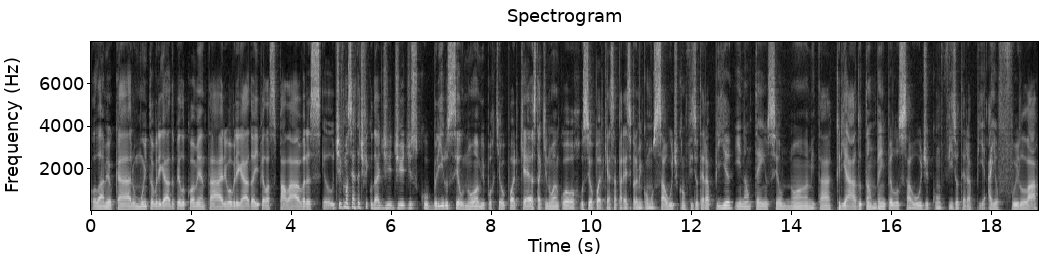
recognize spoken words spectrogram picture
Olá, meu caro, muito obrigado pelo comentário, obrigado aí pelas palavras. Eu tive uma certa dificuldade de, de descobrir o seu nome, porque o podcast, aqui no Anchor, o seu podcast aparece para mim como Saúde com Fisioterapia e não tem o seu nome, tá? Criado também pelo Saúde com Fisioterapia. Aí eu fui lá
